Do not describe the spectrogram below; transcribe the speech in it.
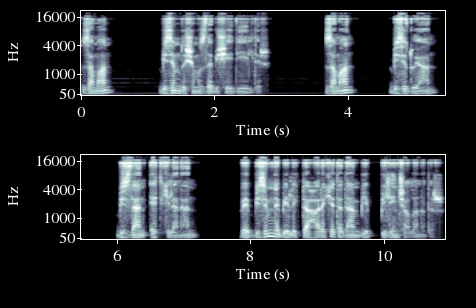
Zaman bizim dışımızda bir şey değildir. Zaman bizi duyan, bizden etkilenen ve bizimle birlikte hareket eden bir bilinç alanıdır.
